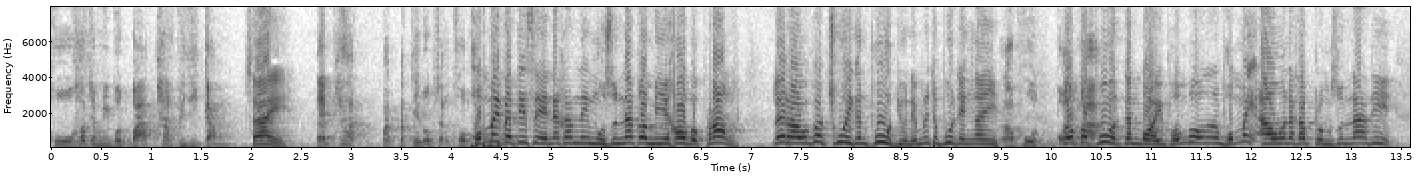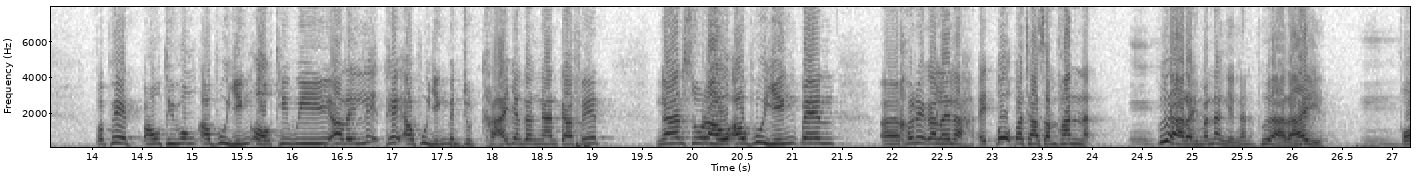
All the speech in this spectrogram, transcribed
ครูเขาจะมีบทบาทภาคพิธีกรรมำใช่ แต่ภาคปฏิรูปสังคม ผมไม่ปฏิเสธนะครับ ในหมู่ซุนนะก็มีข้อบกพร่อง และเราก็ช่วยกันพูดอยู่เนี่ยไม่รู้จะพูดยังไง เราพูดบ่อยเราก็ม พูดกันบ่อย ผมผมผมไม่เอานะครับ กลุ่มซุนนะที่ ประเภทเอาทีวงเอาผู้หญิงออกทีวี อะไรเละเทะเอาผู้หญิงเป็นจุดขายอย่างกับงานกาเฟสงานสุเราเอาผู้หญิงเป็นเอ่อเขาเรียกอะไรล่ะไอ้โต๊ะประชาสัมพันธ์น่ะอืมเพื่ออะไรมานั่งอย่างนั้น เพื่ออะไรอืมพอ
